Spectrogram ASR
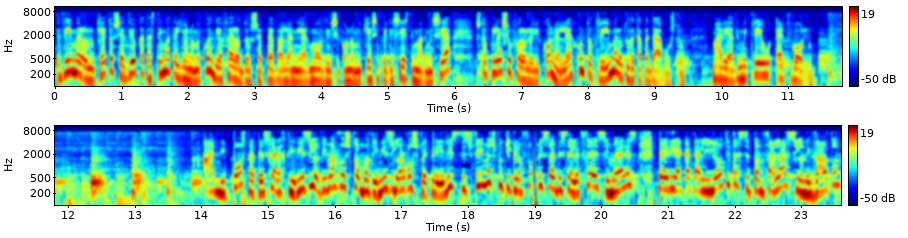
Διήμερο λουκέτο σε δύο καταστήματα υγειονομικού ενδιαφέροντος επέβαλαν οι αρμόδιες οικονομικές υπηρεσίες στη Μαγνησία στο πλαίσιο φορολογικών ελέγχων το τριήμερο του 15 Αύγουστου. Μαρία Δημητρίου, ΕΡΤ Βόλου ανυπόστατες χαρακτηρίζει ο Δήμαρχος Κομωτινής Γιώργος Πετρίδης στις φήμες που κυκλοφόρησαν τις τελευταίες ημέρες περί ακαταλληλότητας των θαλάσσιων υδάτων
